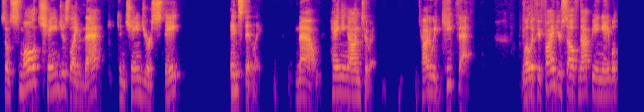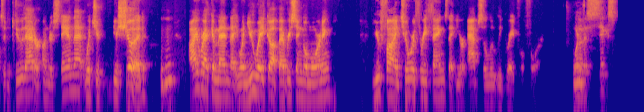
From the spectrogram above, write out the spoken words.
So small changes like that can change your state instantly. Now hanging on to it. How do we keep that? Well if you find yourself not being able to do that or understand that which you, you should mm-hmm. i recommend that when you wake up every single morning you find two or three things that you're absolutely grateful for. One of the six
